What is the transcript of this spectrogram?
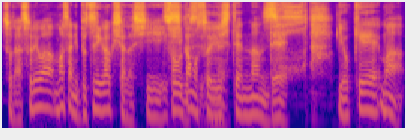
そうだ、それはまさに物理学者だし、ねしかもそういう視点なんで、余計、まあ、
